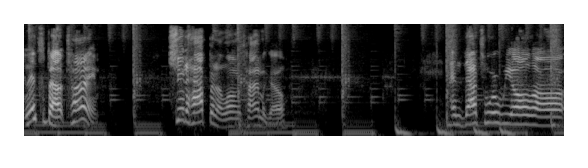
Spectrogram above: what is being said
and it's about time. Should happen a long time ago. And that's where we all are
